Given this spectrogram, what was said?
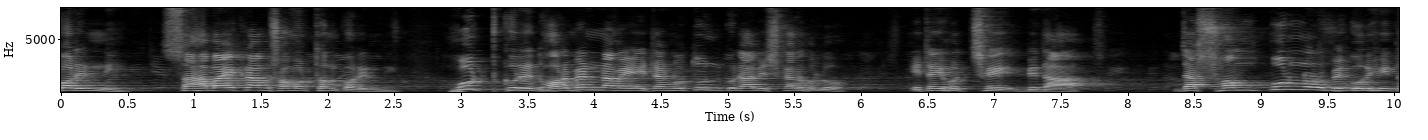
করেননি সাহাবাইকরাম সমর্থন করেননি, হুট করে ধর্মের নামে এটা নতুন করে আবিষ্কার হলো, এটাই হচ্ছে বেদাত। যা সম্পূর্ণরূপে গর্হিত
